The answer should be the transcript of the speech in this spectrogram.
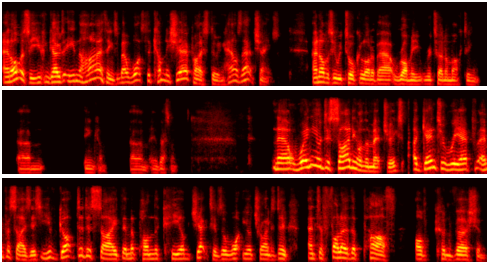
And obviously you can go to even the higher things about what's the company share price doing? How's that changed? And obviously we talk a lot about ROMI return on marketing um, income um, investment now, when you're deciding on the metrics, again, to re-emphasize this, you've got to decide them upon the key objectives of what you're trying to do and to follow the path of conversion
